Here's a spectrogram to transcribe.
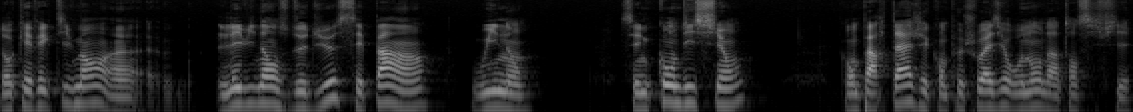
Donc effectivement, euh, l'évidence de Dieu, c'est pas un oui/non, c'est une condition qu'on partage et qu'on peut choisir ou non d'intensifier.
